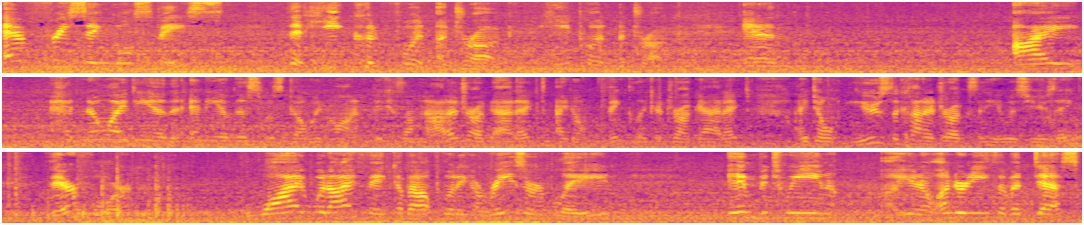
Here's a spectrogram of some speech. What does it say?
every single space that he could put a drug, he put a drug. And I had no idea that any of this was going on because I'm not a drug addict. I don't think like a drug addict. I don't use the kind of drugs that he was using. Therefore, why would I think about putting a razor blade in between, you know, underneath of a desk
